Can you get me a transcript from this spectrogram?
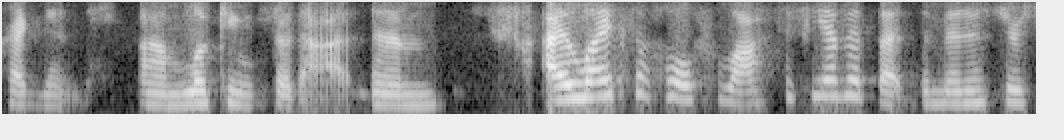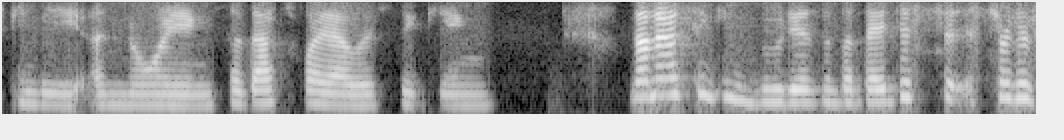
pregnant, um, looking for that. And I like the whole philosophy of it, but the ministers can be annoying. So that's why I was thinking not I was thinking Buddhism, but they just sit, sort of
